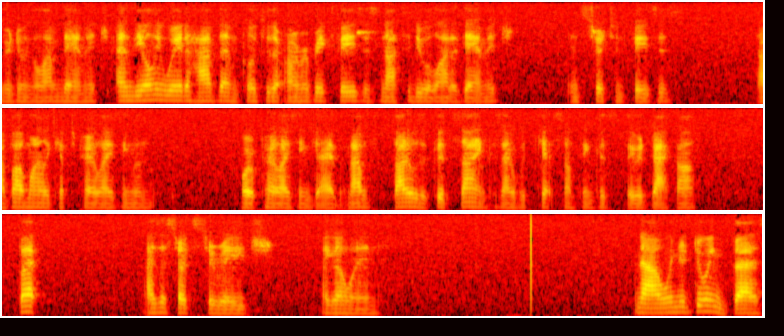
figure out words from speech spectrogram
We're doing a lot of damage, and the only way to have them go through their armor break phase is not to do a lot of damage in certain phases. Now, Bob Marley kept paralyzing them, or paralyzing Geb, and I thought it was a good sign, because I would get something, because they would back off. But, as it starts to rage, I go in. Now, when you're doing Bes,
